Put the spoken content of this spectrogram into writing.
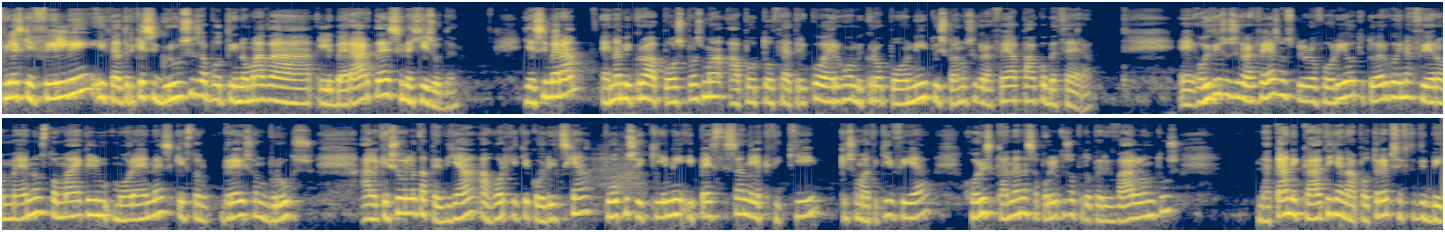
Φίλες και φίλοι, οι θεατρικές συγκρούσεις από την ομάδα Λιμπεράρτε συνεχίζονται. Για σήμερα, ένα μικρό απόσπασμα από το θεατρικό έργο «Μικρό πόνι» του Ισπανού συγγραφέα Πάκο Μπεθέρα. Ε, ο ίδιος ο συγγραφέας μας πληροφορεί ότι το έργο είναι αφιερωμένο στο Μάικλ Μορόνες και στον Γκρέισον Μπρους, αλλά και σε όλα τα παιδιά, αγόρια και κορίτσια, που όπως εκείνοι υπέστησαν λεκτική και σωματική βία, χωρίς κανένας απολύτως από το περιβάλλον τους να κάνει κάτι για να αποτρέψει αυτή τη,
